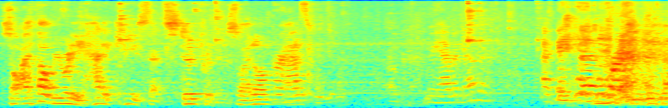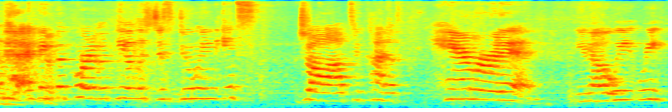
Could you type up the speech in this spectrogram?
So I thought we already had a case that stood for this, so I don't. Perhaps we do. Okay. We have another. I think the court, I think the Court of Appeal is just doing its job to kind of hammer it in. You know, we, we,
